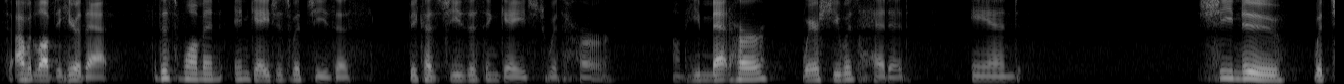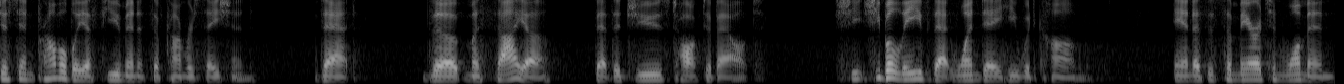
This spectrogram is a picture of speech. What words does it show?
so I would love to hear that. But this woman engages with Jesus because Jesus engaged with her. Um, he met her where she was headed, and she knew, with just in probably a few minutes of conversation, that the Messiah that the Jews talked about she, she believed that one day he would come. And as a Samaritan woman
